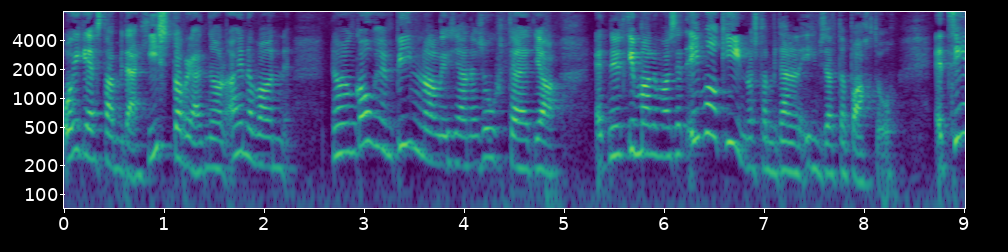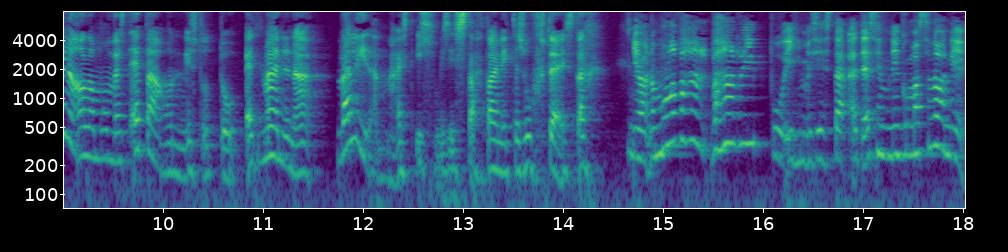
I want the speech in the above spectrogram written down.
oikeastaan mitään historiaa, että ne on aina vaan, ne on kauhean pinnallisia ne suhteet ja että nytkin mä olin vaan se, että ei mua kiinnosta, mitä näille ihmisille tapahtuu. Et siinä ollaan mun mielestä epäonnistuttu, että mä en enää välitä näistä ihmisistä tai niiden suhteista. Joo, no mulla vähän, vähän riippuu ihmisistä. Että esimerkiksi niin kuin mä sanoin, niin,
